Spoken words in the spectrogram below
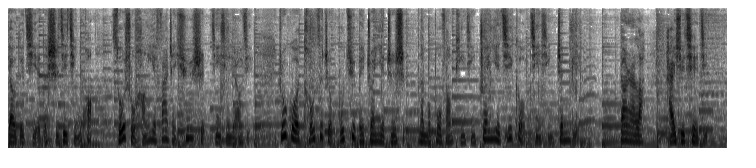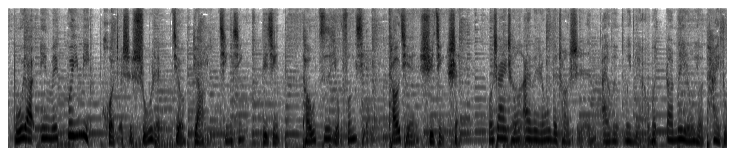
要对企业的实际情况、所属行业发展趋势进行了解。如果投资者不具备专业知识，那么不妨聘请专业机构进行甄别。当然了，还需切记，不要因为闺蜜或者是熟人就掉以轻心。毕竟投资有风险，掏钱需谨慎。我是爱成爱问人物的创始人，爱问为你而问，让内容有态度，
